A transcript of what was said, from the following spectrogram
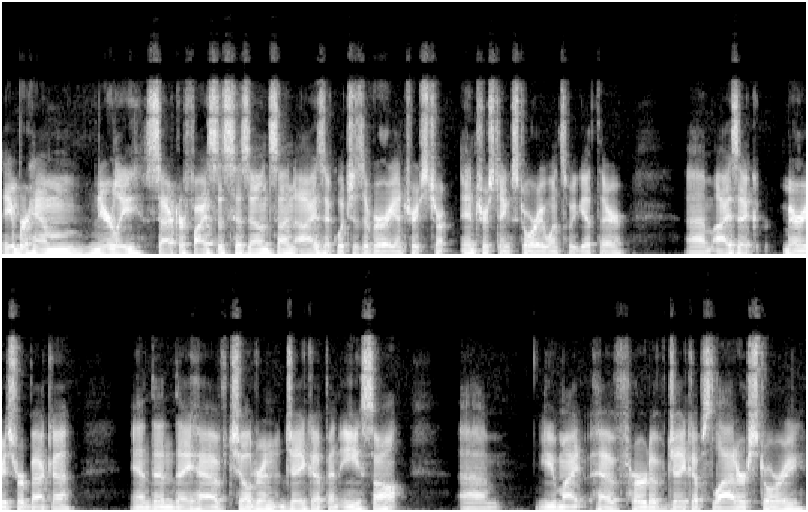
Abraham nearly sacrifices his own son Isaac, which is a very interest, interesting story once we get there. Um, Isaac marries Rebekah and then they have children, Jacob and Esau. Um, you might have heard of Jacob's ladder story.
